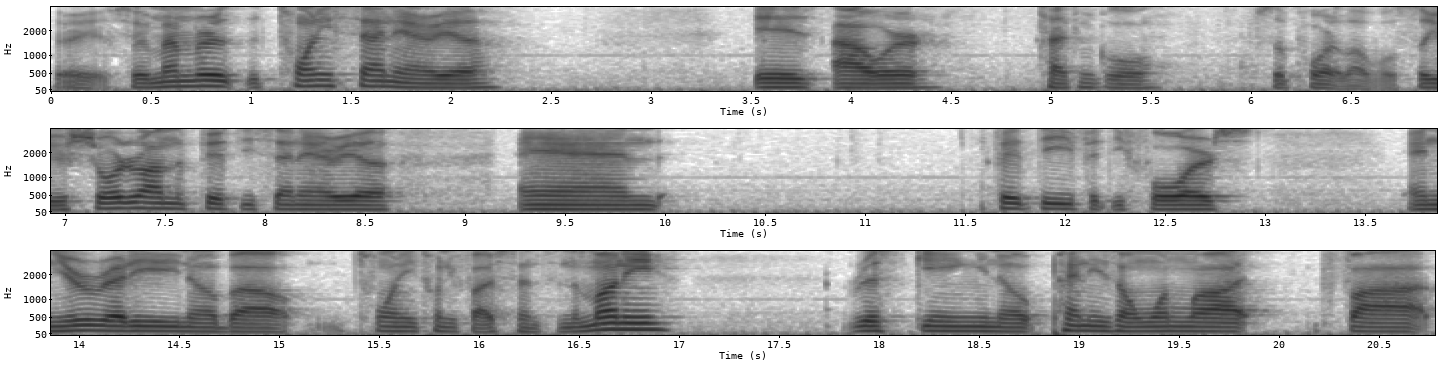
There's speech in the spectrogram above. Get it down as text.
Right, so remember the 20 cent area is our technical support level. So you're shorter on the 50 cent area and 50, 54s, and you're already, you know, about 20, 25 cents in the money, risking, you know, pennies on one lot, five,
